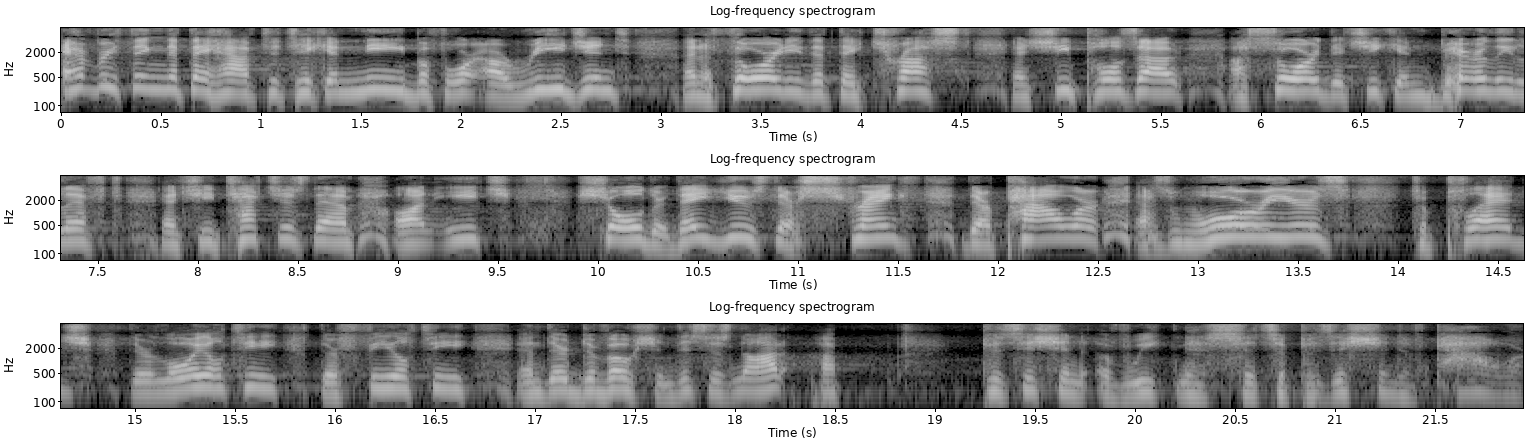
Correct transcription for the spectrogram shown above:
everything that they have to take a knee before a regent, an authority that they trust, and she pulls out a sword that she can barely lift and she touches them on each shoulder. They use their strength, their power as warriors to pledge their loyalty, their fealty, and their devotion. This is not a position of weakness, it's a position of power.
